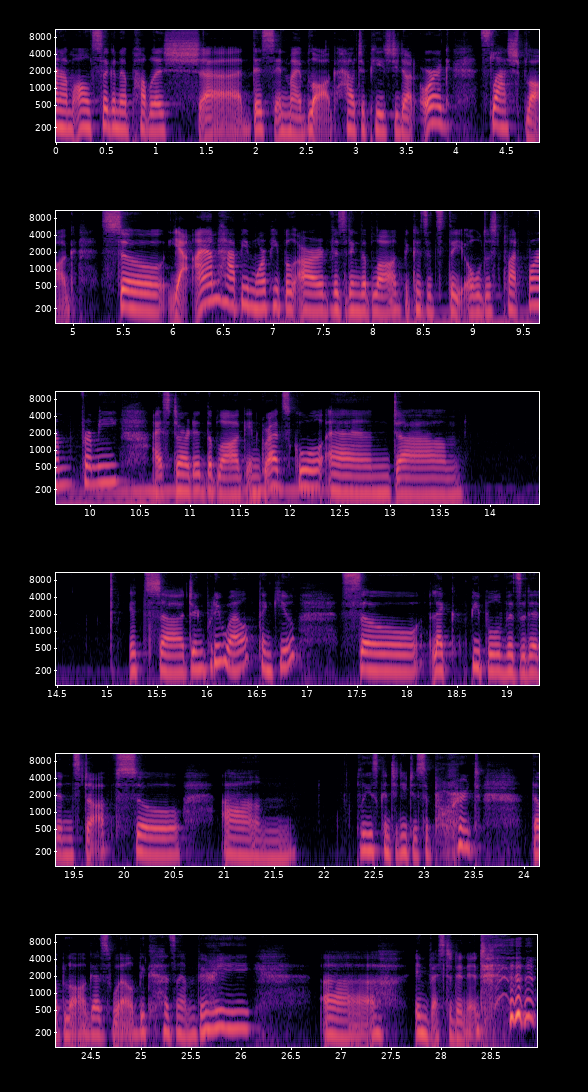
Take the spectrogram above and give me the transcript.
and I'm also going to publish uh, this in my blog, howtophd.org slash blog. So yeah, I am happy more people are visiting the blog because it's the oldest platform for me. I started the blog in grad school and um, it's uh, doing pretty well, thank you. So like people visited and stuff. So um, please continue to support the blog as well because I'm very uh, invested in it.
